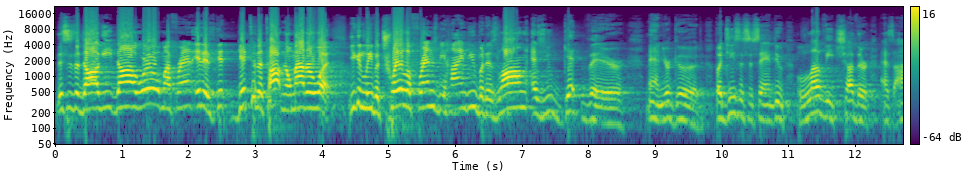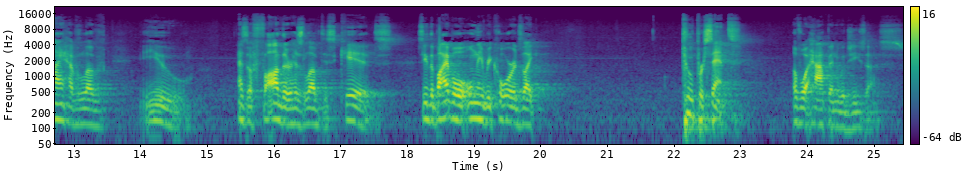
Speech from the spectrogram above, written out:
This is a dog eat dog world, my friend. It is get, get to the top no matter what. You can leave a trail of friends behind you, but as long as you get there, man, you're good. But Jesus is saying, dude, love each other as I have loved you, as a father has loved his kids. See, the Bible only records like 2% of what happened with Jesus.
